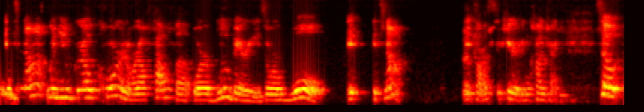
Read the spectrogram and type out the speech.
It's not when you grow corn or alfalfa or blueberries or wool. It, it's not. That's it's right. all secured in contract. So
